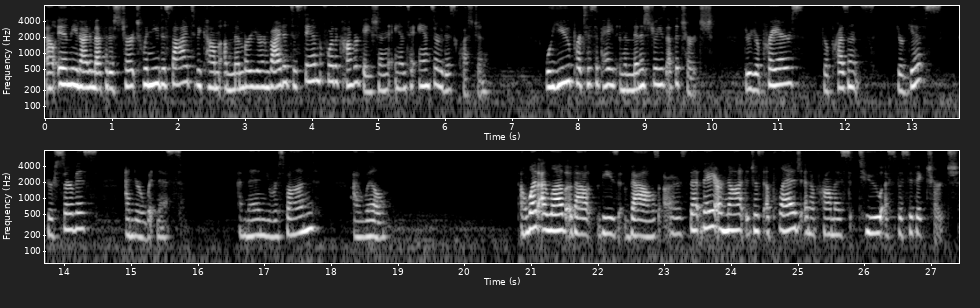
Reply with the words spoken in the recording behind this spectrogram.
Now, in the United Methodist Church, when you decide to become a member, you're invited to stand before the congregation and to answer this question Will you participate in the ministries of the church through your prayers, your presence, your gifts, your service, and your witness? And then you respond, I will. And what I love about these vows is that they are not just a pledge and a promise to a specific church.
